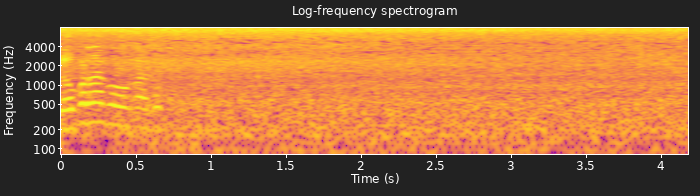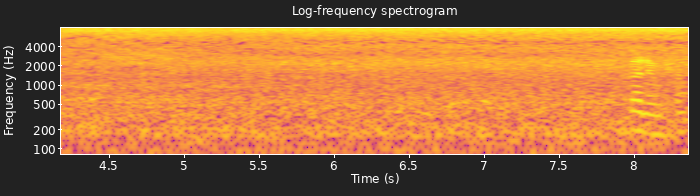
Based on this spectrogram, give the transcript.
లోపల దాకా కాదు ఒక్క నిమిషం.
